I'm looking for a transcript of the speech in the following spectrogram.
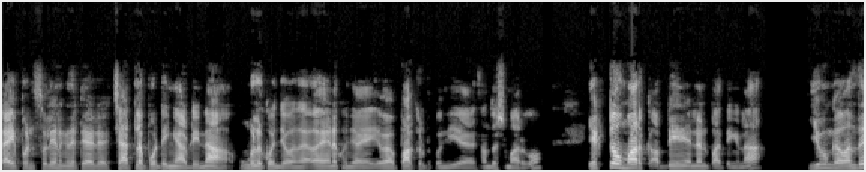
டைப்புன்னு சொல்லி எனக்கு இந்த சேட்டில் போட்டீங்க அப்படின்னா உங்களுக்கு கொஞ்சம் எனக்கு கொஞ்சம் பார்க்குறதுக்கு பார்க்கறதுக்கு கொஞ்சம் சந்தோஷமா இருக்கும் எக்டோ மார்க் அப்படின்னு என்னன்னு பார்த்தீங்கன்னா இவங்க வந்து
